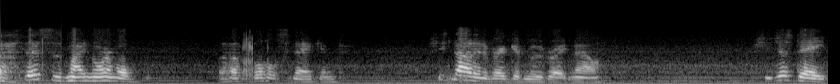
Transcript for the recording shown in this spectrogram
this is my normal uh, bull snake, and she's not in a very good mood right now. She just ate,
